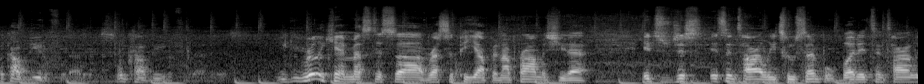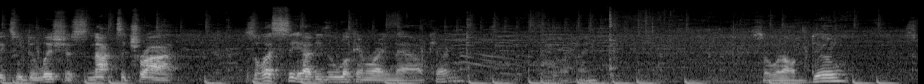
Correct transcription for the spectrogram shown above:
Look how beautiful that is. Look how beautiful. You really can't mess this uh, recipe up, and I promise you that. It's just, it's entirely too simple, but it's entirely too delicious not to try. So let's see how these are looking right now, okay? So what I'll do is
